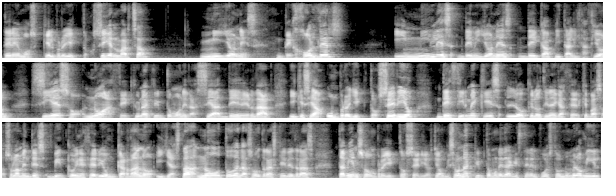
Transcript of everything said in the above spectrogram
tenemos que el proyecto sigue en marcha, millones de holders y miles de millones de capitalización. Si eso no hace que una criptomoneda sea de verdad y que sea un proyecto serio, decirme qué es lo que lo tiene que hacer. ¿Qué pasa? ¿Solamente es Bitcoin, Ethereum, Cardano y ya está? No, todas las otras que hay detrás también son proyectos serios. Y aunque sea una criptomoneda que esté en el puesto número 1000,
